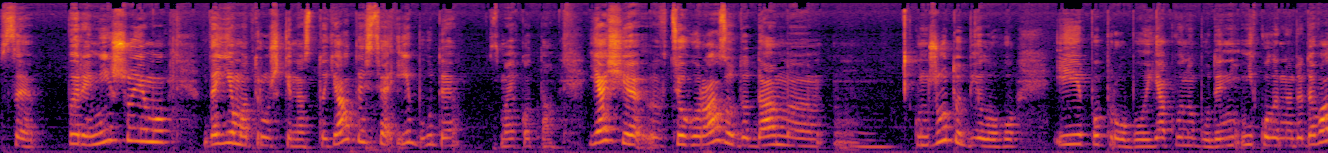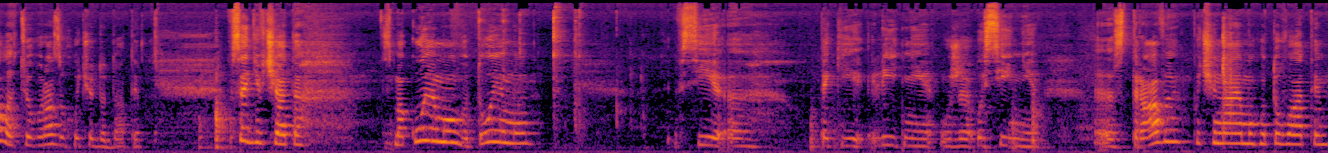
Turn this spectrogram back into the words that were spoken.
Все, перемішуємо, даємо трошки настоятися і буде смайкота. Я ще цього разу додам е, кунжуту білого і попробую, як воно буде. Ніколи не додавала, цього разу хочу додати. Все, дівчата, смакуємо, готуємо. Всі е, такі літні, уже осінні е, страви починаємо готувати.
